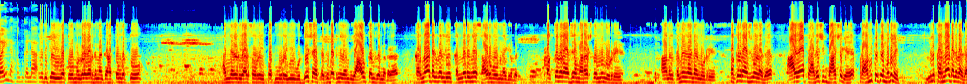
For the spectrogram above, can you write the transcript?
Bailhongal. ಇವತ್ತು ಮಂಗಳವಾರ ದಿನಾಂಕ ಹತ್ತೊಂಬತ್ತು ಹನ್ನೆರಡು ಎರಡ್ ಸಾವಿರದ ಇಪ್ಪತ್ತ್ ಮೂರು ಈ ಉದ್ದೇಶ ಪ್ರತಿಭಟನೆ ಒಂದು ಯಾವ ಕಂಡು ಅಂದ್ರ ಕರ್ನಾಟಕದಲ್ಲಿ ಕನ್ನಡನೇ ಸಾರ್ವಭೌಮನಾಗಿರ್ಬೇಕು. ಪಕ್ಕದ ರಾಜ್ಯ ಮಹಾರಾಷ್ಟ್ರದಲ್ಲೂ ನೋಡ್ರಿ, ಆಮೇಲೆ ತಮಿಳುನಾಡಿನಾಗ ನೋಡ್ರಿ, ಪಕ್ಕದ ರಾಜ್ಯಗಳಾಗ ಆಯಾ ಪ್ರಾದೇಶಿಕ ಭಾಷೆಗೆ ಪ್ರಾಮುಖ್ಯತೆ ಮೊದಲೈತಿ. ಇಲ್ಲಿ ಕರ್ನಾಟಕದಾಗ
